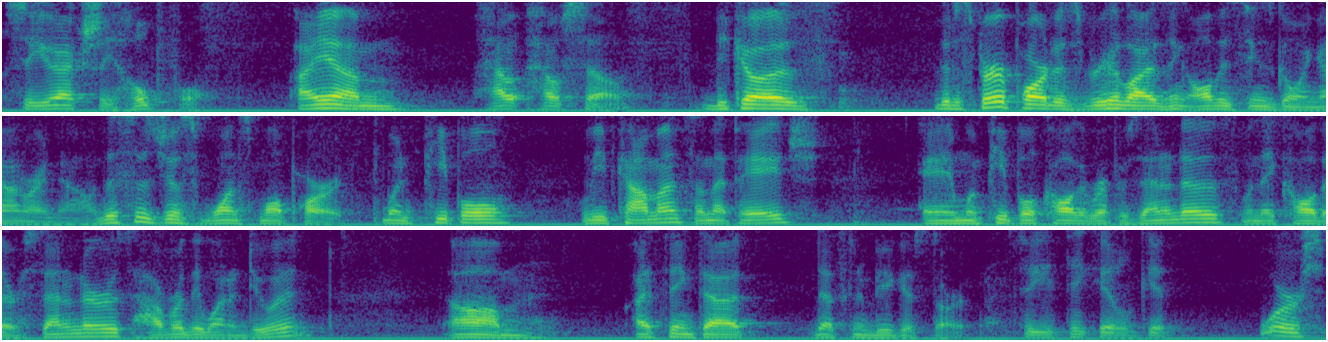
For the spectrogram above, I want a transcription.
So you're actually hopeful. I am How, how so? because the despair part is realizing all these things going on right now. This is just one small part. When people leave comments on that page, and when people call their representative, when they call their senators, however they want to do it, um, I think that that's going to be a good start. So you think it'll get worse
